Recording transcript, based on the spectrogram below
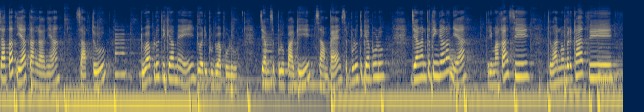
Catat ya tanggalnya, Sabtu 23 Mei 2020 jam 10 pagi sampai 10.30. Jangan ketinggalan ya. Terima kasih. Tuhan memberkati.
